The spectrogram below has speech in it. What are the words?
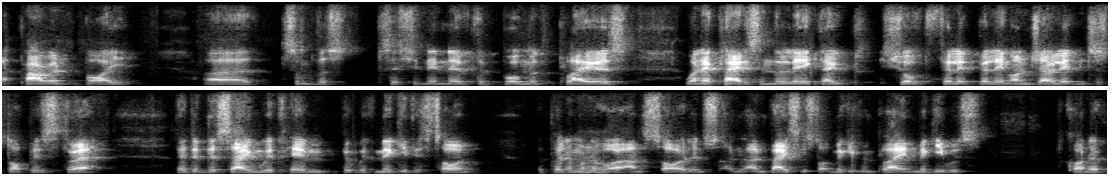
apparent by uh, some of the positioning of the Bournemouth players. When they played us in the league, they shoved Philip Billing on Joelinton to stop his threat. They did the same with him, but with Miggy this time. Put him on the right hand side and, and, basically stopped Miggy from playing. Miggy was kind of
